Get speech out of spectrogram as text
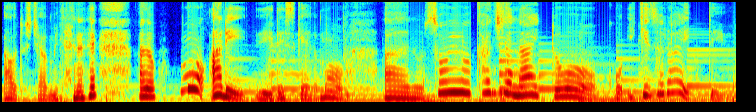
アウトしちゃうみたいなね。あのもうありですけれどもあのそういう感じじゃないとこう生きづらいっていう、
